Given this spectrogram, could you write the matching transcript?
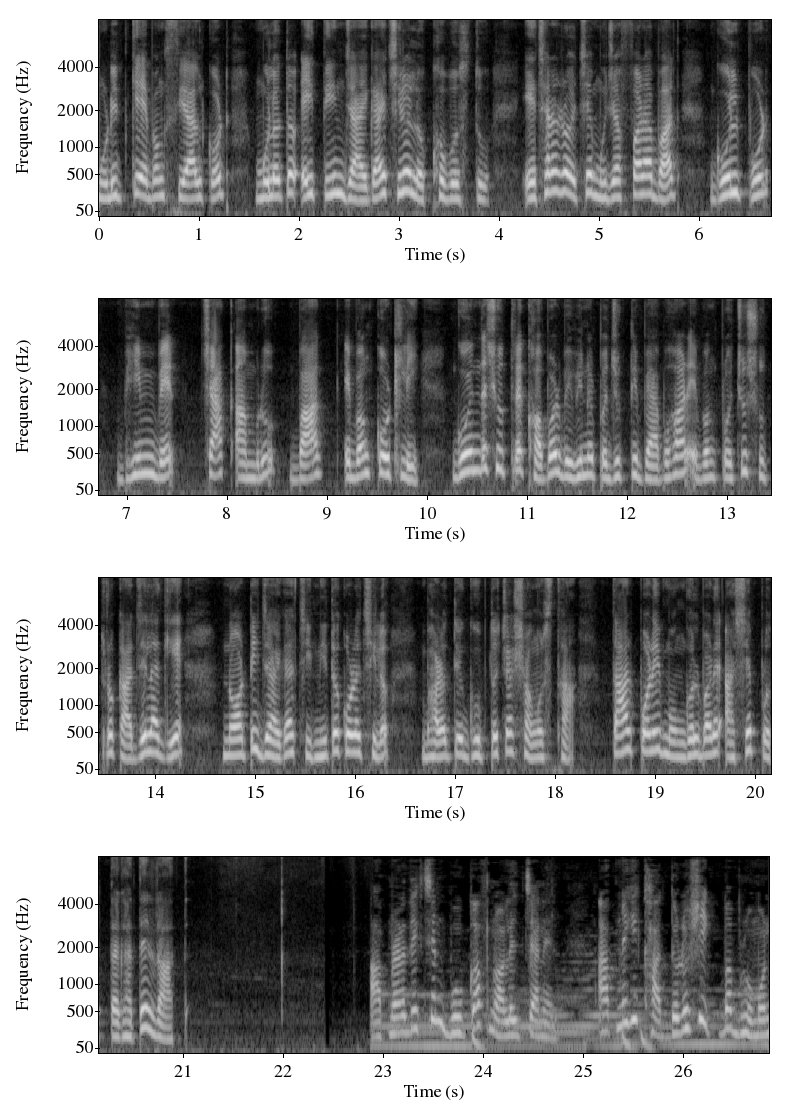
মুরিদকে এবং সিয়ালকোট মূলত এই তিন জায়গায় ছিল লক্ষ্যবস্তু। এছাড়া রয়েছে মুজফ্ফরাবাদ, গুলপুর, ভীমবের, চাক আমরু, বাঘ এবং কোটলি। গোয়েন্দা সূত্রে খবর, বিভিন্ন প্রযুক্তি ব্যবহার এবং প্রচুর সূত্র কাজে লাগিয়ে নটি জায়গা চিহ্নিত করেছিল ভারতীয় গুপ্তচর সংস্থা। তারপরে মঙ্গলবারে আসে প্রত্যাঘাতের রাত। আপনারা দেখছেন বুক অফ নলেজ চ্যানেল আপনি কি খাদ্যরসিক বা ভ্রমণ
